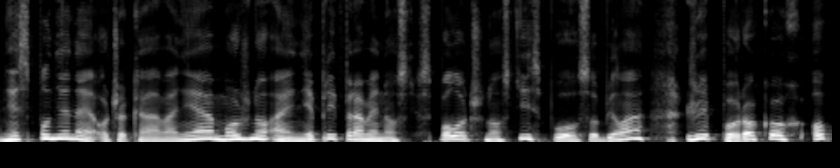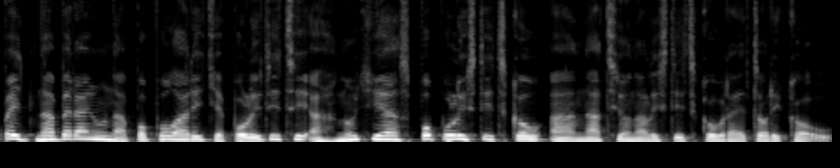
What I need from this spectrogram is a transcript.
Nesplnené očakávania, možno aj nepripravenosť spoločnosti spôsobila, že po rokoch opäť naberajú na popularite politici a hnutia s populistickou a nacionalistickou rétorikou.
